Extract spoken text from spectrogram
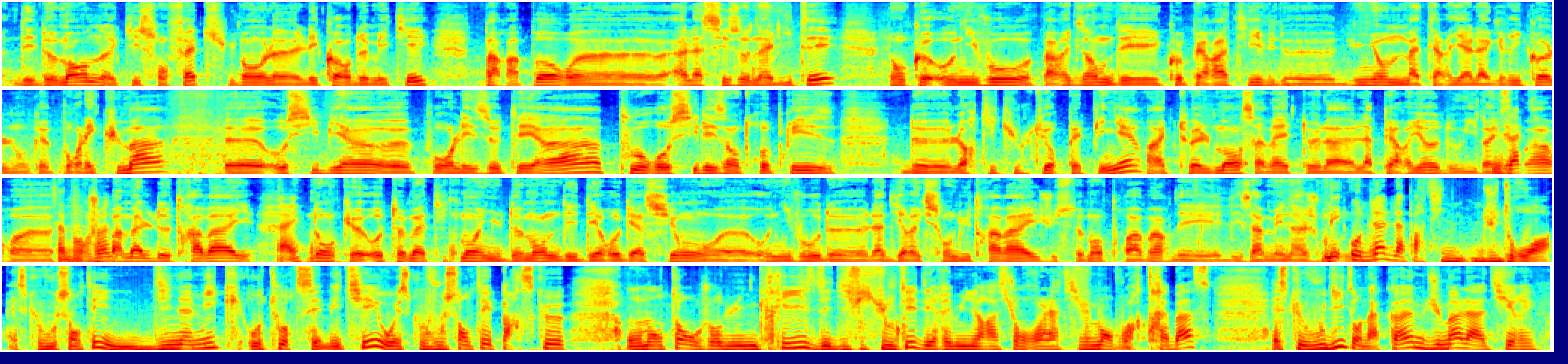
des demandes qui sont faites suivant le- les corps de métier par rapport euh, à la saisonnalité. Donc, euh, au niveau, par exemple, des coopératives d'union de, matériel agricole, donc pour les CUMA, euh, aussi bien pour les ETA, pour aussi les entreprises de l'horticulture pépinière. Actuellement, ça va être la, la période où il va Exact. y avoir pas mal de travail. Ouais. Donc, automatiquement, ils demandent des dérogations au niveau de la direction du travail, justement, pour avoir des, des aménagements. Mais au-delà de la partie du droit, est-ce que vous sentez une dynamique autour de ces métiers ou est-ce que vous sentez parce que on entend aujourd'hui une crise, des difficultés, des rémunérations relativement voire très basses, est-ce que vous dites on a quand même du mal à attirer?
